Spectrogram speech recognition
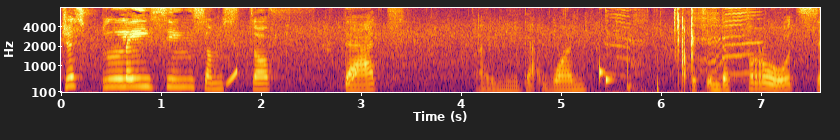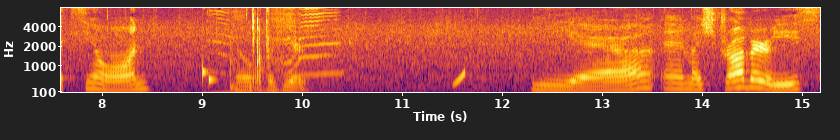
Just placing some stuff that, I need that one. It's in the fruit section. No, over here. Yeah, and my strawberries.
